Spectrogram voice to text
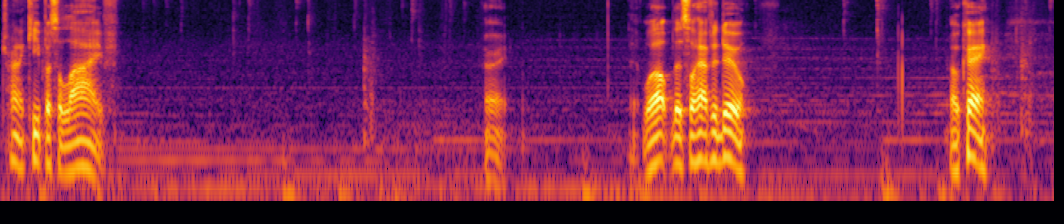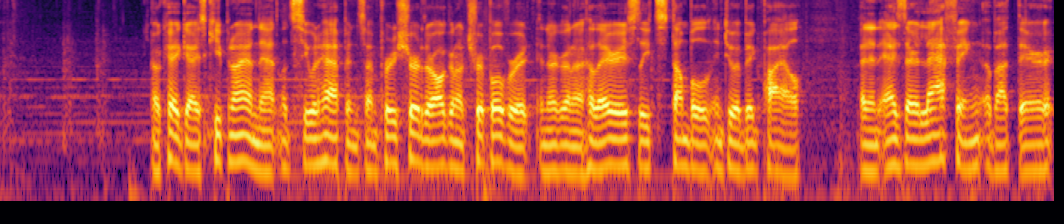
trying to keep us alive. Alright. Well, this will have to do. Okay. Okay, guys, keep an eye on that. Let's see what happens. I'm pretty sure they're all going to trip over it, and they're going to hilariously stumble into a big pile. And then as they're laughing about their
